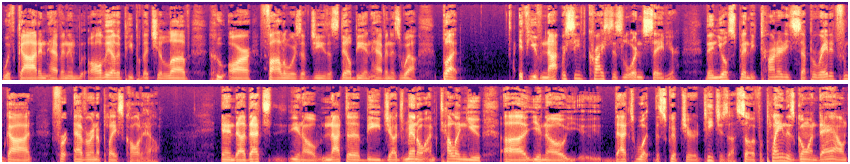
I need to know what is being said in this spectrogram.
with God in heaven and all the other people that you love who are followers of Jesus. They'll be in heaven as well. But if you've not received Christ as Lord and Savior, then you'll spend eternity separated from God forever in a place called hell and uh, that's you know not to be judgmental i'm telling you uh, you know that's what the scripture teaches us. So if a plane is going down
